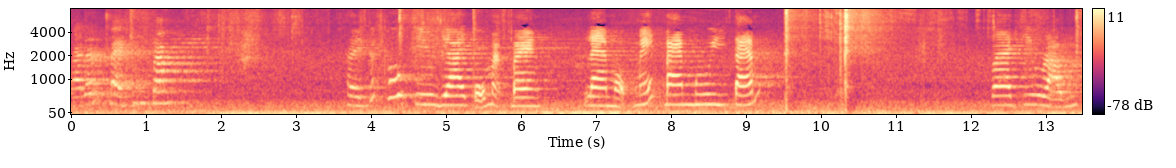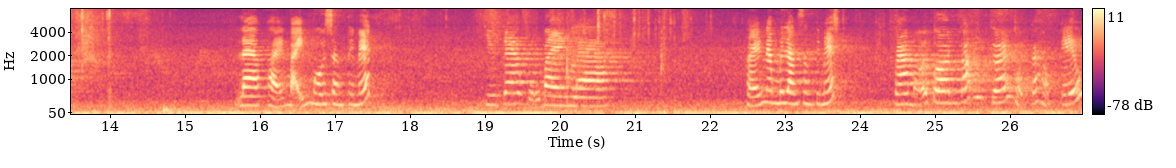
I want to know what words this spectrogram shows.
Và đến bàn trung tâm. Thì kích thước chiều dài của mặt bàn là 1m38 và chiều rộng là khoảng 70 cm. Chiều cao của bàn là khoảng 55 cm. Và mỗi bên có thiết kế một cái hộp kéo.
